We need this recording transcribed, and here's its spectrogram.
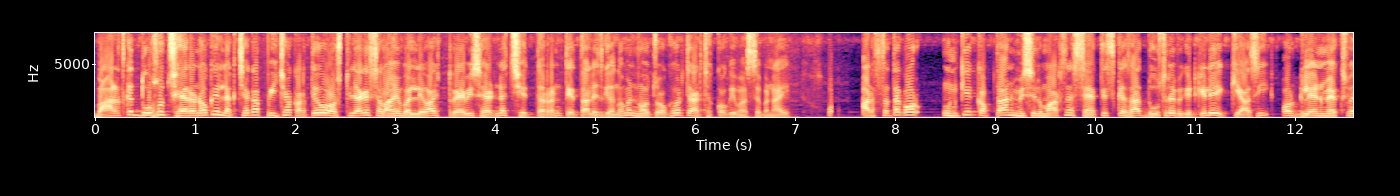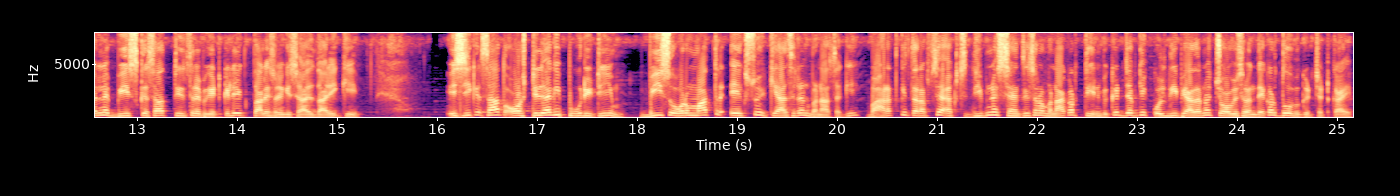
भारत के 206 रनों के लक्ष्य का पीछा करते हुए ऑस्ट्रेलिया के सलामी बल्लेबाज ट्रेविस हेड ने छिहत्तर रन, तैतालीस गेंदों में नौ चौके और चार छक्कों की मदद से बनाए। अर्धशतक और उनके कप्तान मिशिल मार्स ने सैंतीस के साथ दूसरे विकेट के लिए इक्यासी और ग्लेन मैक्सवेल ने 20 के साथ तीसरे विकेट के लिए इकतालीस रन की साझेदारी की। इसी के साथ ऑस्ट्रेलिया की पूरी टीम 20 ओवर मात्र एक सौ इक्यासी रन बना सकी। भारत की तरफ़ से अक्षदीप ने सैंतीस रन बनाकर तीन विकेट, जबकि कुलदीप यादव ने चौबीस रन देकर दो विकेट चटकाए।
